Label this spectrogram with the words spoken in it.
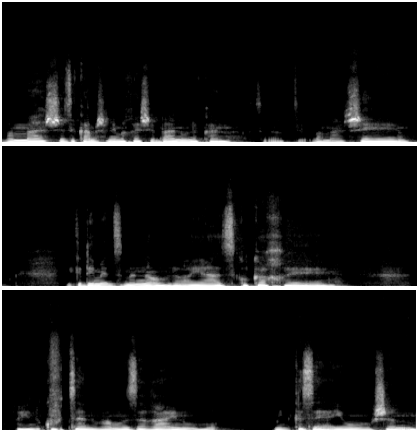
ממש איזה כמה שנים אחרי שבאנו לכאן. זאת אומרת, ממש אה, הקדים את זמנו, לא היה אז כל כך... והיינו קבוצה נורא מוזרה, היינו מין כזה, היו שם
